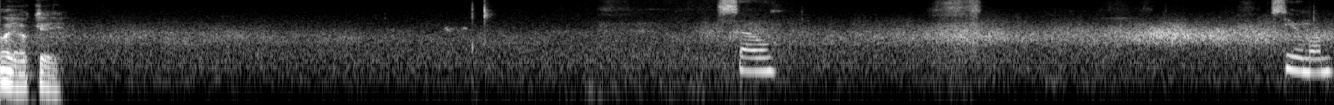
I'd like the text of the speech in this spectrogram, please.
Oh yeah, okay. So. See you, Mom.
